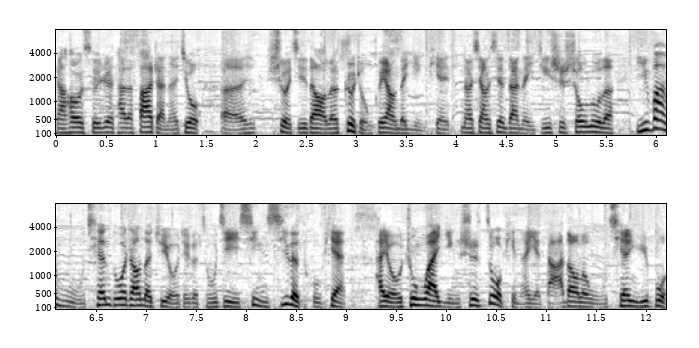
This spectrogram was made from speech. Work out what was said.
然后随着它的发展呢，就呃涉及到了各种各样的影片。那像现在呢，已经是收录了一万五千多张的具有这个足迹信息的图片，还有中外影视作品呢也达到了五千余部，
